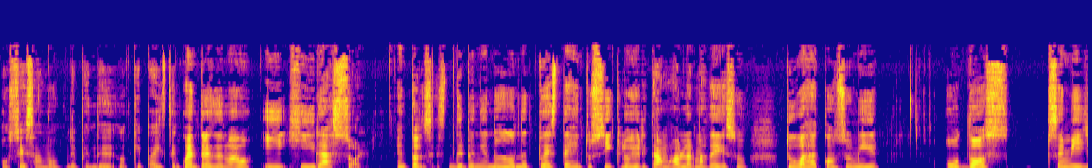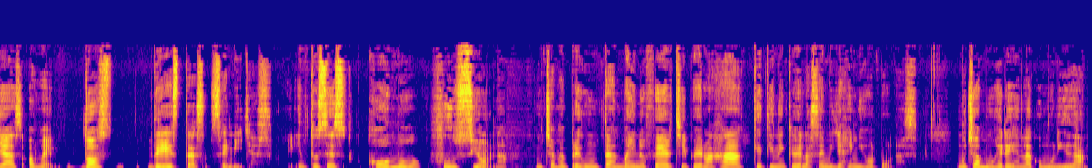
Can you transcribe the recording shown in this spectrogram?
o sésamo, depende de qué país te encuentres de nuevo, y girasol. Entonces, dependiendo de dónde tú estés en tu ciclo, y ahorita vamos a hablar más de eso, tú vas a consumir o dos semillas, o dos de estas semillas. Entonces, ¿cómo funciona? Muchas me preguntan, bueno, Ferchi, pero ajá, ¿qué tienen que ver las semillas y mis hormonas? Muchas mujeres en la comunidad,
